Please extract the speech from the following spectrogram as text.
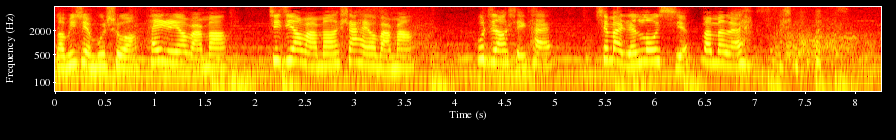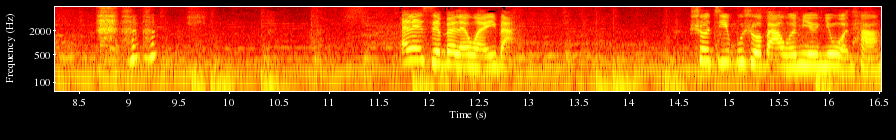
老皮选不出，还有人要玩吗？鸡鸡要玩吗？沙海要玩吗？不知道谁开，先把人搂起，慢慢来。爱丽丝要不要来玩一把？说鸡不说八，文明你我他。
